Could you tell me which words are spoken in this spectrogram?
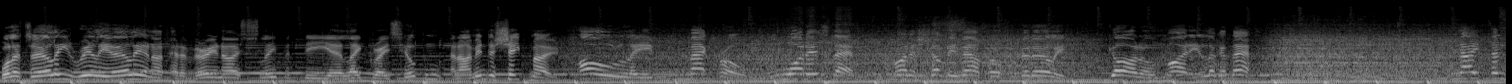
Well, it's early, really early, and I've had a very nice sleep at the uh, Lake Grace Hilton, and I'm into sheep mode. Holy mackerel! What is that? Might have shut my mouth off a bit early. God almighty, look at that. Nathan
